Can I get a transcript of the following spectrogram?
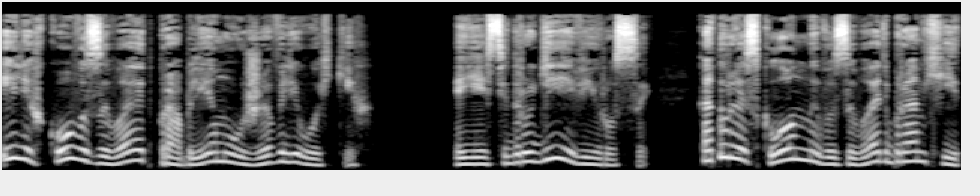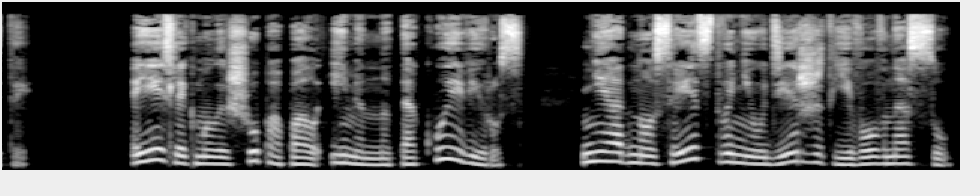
и легко вызывают проблемы уже в легких. Есть и другие вирусы, которые склонны вызывать бронхиты. Если к малышу попал именно такой вирус, ни одно средство не удержит его в носу,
